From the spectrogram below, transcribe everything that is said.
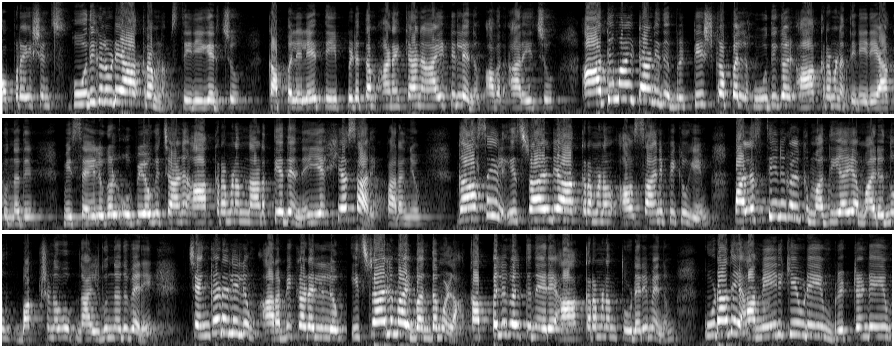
Operations ഹൂതികളുടെ ആക്രമണം സ്ഥിരീകരിച്ചു. കപ്പലിലെ തീപിടുത്തം അണയ്ക്കാനായിട്ടില്ലെന്നും അവർ അറിയിച്ചു. ആദ്യമായിട്ടാണ് ഇത് ബ്രിട്ടീഷ് കപ്പൽ ഹൂതികൾ ആക്രമണത്തിന് ഇരയാക്കുന്നത്. മിസൈലുകൾ ഉപയോഗിച്ചാണ് ആക്രമണം നടത്തിയതെന്ന് യഹ്യ സാറി പറഞ്ഞു. ഗാസയിൽ ഇസ്രായേലിന്റെ ആക്രമണം അവസാനിപ്പിക്കുകയും പലസ്തീനുകൾക്ക് മതിയായ മരുന്നും ഭക്ഷണവും നൽകുന്നതുവരെ ചെങ്കടലിലും അറബിക്കടലിലും ഇസ്രായേലുമായി ബന്ധമുള്ള കപ്പലുകൾക്ക് നേരെ ആക്രമണം തുടരുമെന്നും കൂടാതെ അമേരിക്കയുടെയും ബ്രിട്ടന്റെയും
